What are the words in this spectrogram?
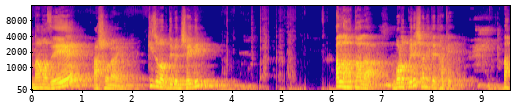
নামাজে আসো নাই। কি জবাব দিবেন সেই দিন? আল্লাহ তাআলা বড় পেরেশানিতে থাকে। আহ,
